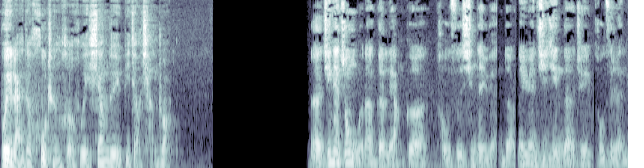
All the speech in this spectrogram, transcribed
未来的护城河会相对比较强壮。呃，今天中午呢，跟两个投资新能源的美元基金的这个投资人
